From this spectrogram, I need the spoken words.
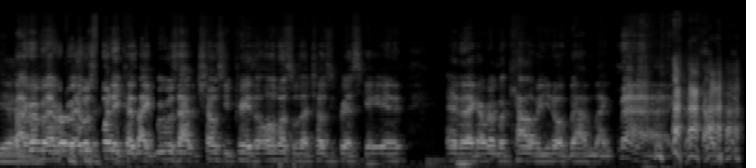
Yeah. But I remember, I remember it was funny because like we was at Chelsea Piers. All of us was at Chelsea Piers skating, and like I remember Calvin. You know, bad. Like man. Like,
